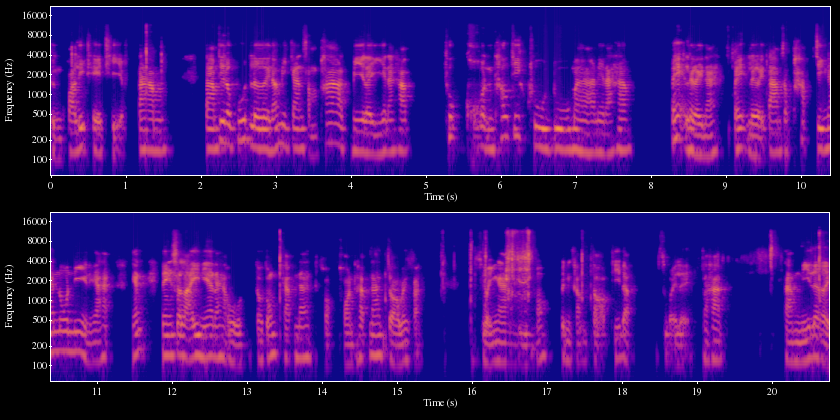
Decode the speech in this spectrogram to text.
ถึง qualitative ตามตามที่เราพูดเลยนะมีการสัมภาษณ์มีอะไรอย่างเงี้ยนะครับ ทุกคนเท่าที่ครูดูมาเนี่ยนะครับเป๊ะเลยนะเป๊ะเลยตามสภาพจริงนั่นโน่นนี่เนี่ยฮะงั้นในสไลด์เนี้ยนะฮะโอ้เราต้องแคปหน้าขอขอแคปหน้าจอไว้ก่อน สวยงามดีเนาะเป็นคำตอบที่แบบสวยเลยนะครับตามนี้เลย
